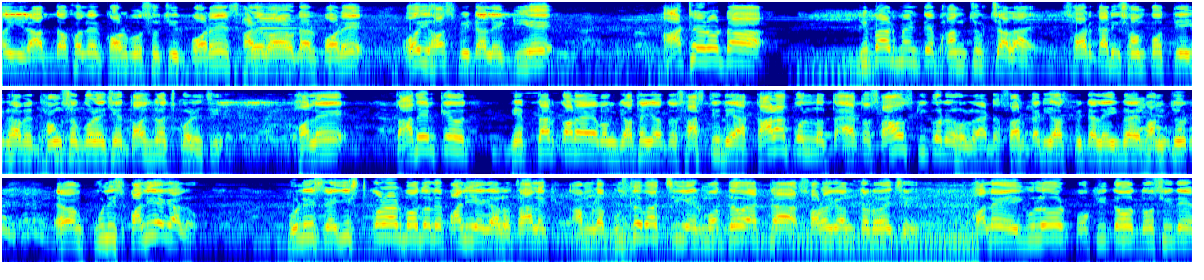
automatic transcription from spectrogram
ওই রাত দখলের কর্মসূচির পরে, সাড়ে বারোটার পরে ওই হসপিটালে গিয়ে আঠেরোটা ডিপার্টমেন্টে ভাঙচুর চালায়। সরকারি সম্পত্তি এইভাবে ধ্বংস করেছে, তছনছ করেছে। ফলে তাদেরকেও গ্রেপ্তার করা এবং যথাযথ শাস্তি দেওয়া কারা করল এত সাহস কী করে হলো? একটা সরকারি হসপিটালে এইভাবে ভাঙচুর এবং পুলিশ পালিয়ে গেল। পুলিশ রেজিস্ট করার বদলে পালিয়ে গেল। তাহলে আমরা বুঝতে পারছি এর মধ্যেও একটা ষড়যন্ত্র রয়েছে। ফলে এইগুলোর প্রকৃত দোষীদের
